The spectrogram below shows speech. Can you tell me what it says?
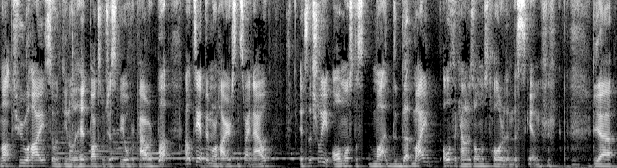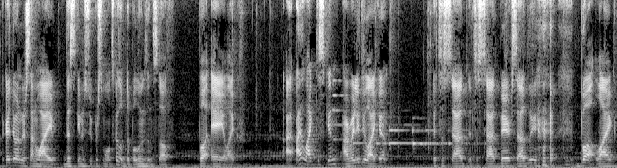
not too high, so you know the hitbox would just be overpowered. But I would say a bit more higher since right now it's literally almost the, my the, my ult account is almost taller than this skin. yeah, like I don't understand why this skin is super small. It's because of the balloons and stuff. But a like, I I like the skin. I really do like it. It's a sad it's a sad bear, sadly. but like,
